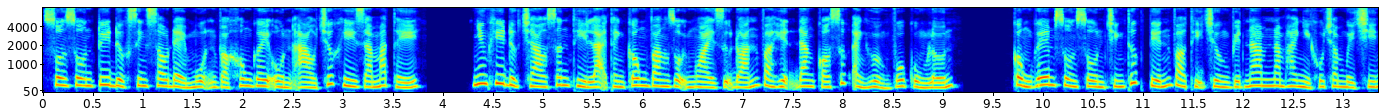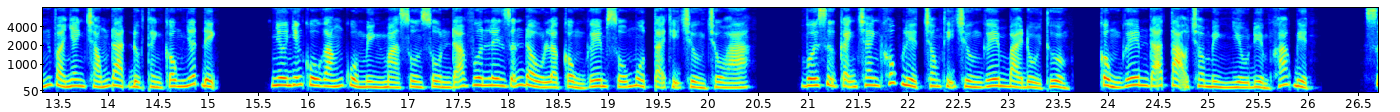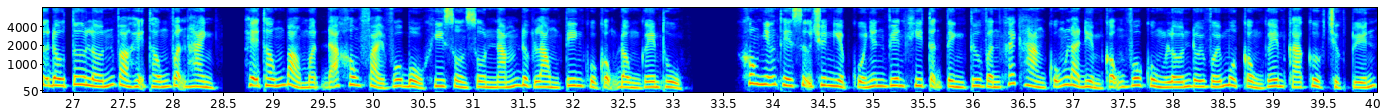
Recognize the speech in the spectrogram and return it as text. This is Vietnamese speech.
Son Son tuy được sinh sau đẻ muộn và không gây ồn ào trước khi ra mắt thế, nhưng khi được chào sân thì lại thành công vang dội ngoài dự đoán và hiện đang có sức ảnh hưởng vô cùng lớn. Cổng game Son Son chính thức tiến vào thị trường Việt Nam năm 2019 và nhanh chóng đạt được thành công nhất định. Nhờ những cố gắng của mình mà Son Son đã vươn lên dẫn đầu là cổng game số 1 tại thị trường châu Á. Với sự cạnh tranh khốc liệt trong thị trường game bài đổi thưởng, cổng game đã tạo cho mình nhiều điểm khác biệt. Sự đầu tư lớn vào hệ thống vận hành, hệ thống bảo mật đã không phải vô bổ khi Sồn Sồn nắm được lòng tin của cộng đồng game thủ. Không những thế, sự chuyên nghiệp của nhân viên khi tận tình tư vấn khách hàng cũng là điểm cộng vô cùng lớn đối với một cổng game cá cược trực tuyến.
